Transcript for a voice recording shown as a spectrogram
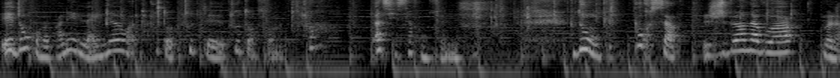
Et donc on va parler liner tout, tout, tout ensemble. Ah si, ça fonctionne. Donc pour ça, je vais en avoir, voilà,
